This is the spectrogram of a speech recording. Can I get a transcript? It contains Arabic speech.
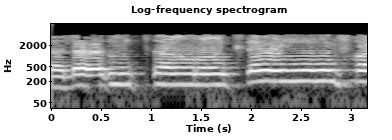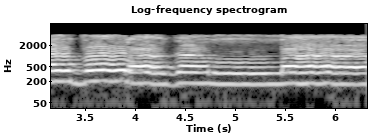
ألم تر كيف ضرب الله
